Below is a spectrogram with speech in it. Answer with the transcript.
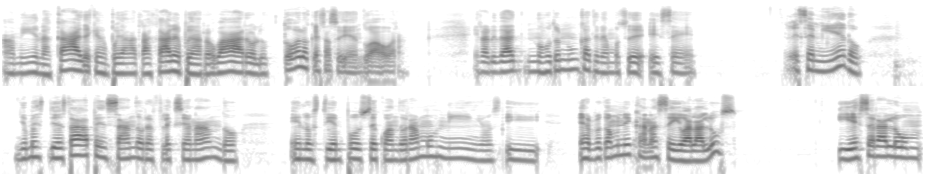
a mí en la calle, que me puedan atracar, me puedan robar o todo lo que está sucediendo ahora. En realidad nosotros nunca teníamos e, ese, ese miedo. Yo, me, yo estaba pensando, reflexionando en los tiempos de cuando éramos niños y en República Dominicana se iba a la luz. Y eso era lo,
